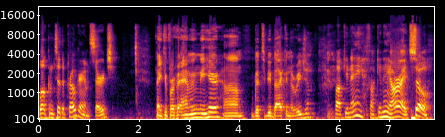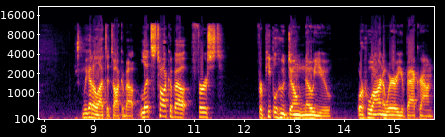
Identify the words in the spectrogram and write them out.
welcome to the program, Serge. Thank you for having me here. Um, good to be back in the region. Fucking A. Fucking A. All right. So we got a lot to talk about. Let's talk about first, for people who don't know you or who aren't aware of your background,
